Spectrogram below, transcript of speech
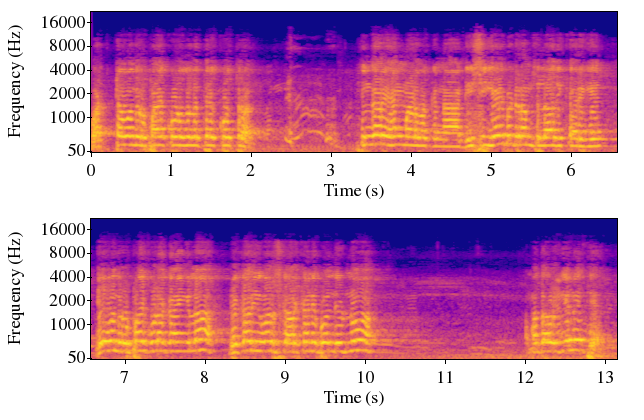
ಒಟ್ಟ ಒಂದು ರೂಪಾಯಿ ಕೊಡೋದಿಲ್ಲ ಕೂತ್ರ. ಹಿಂಗಾರ ಹೆಂಗ್ ಮಾಡ್ಬೇಕು? ನಾ ಡಿ ಸಿ ಹೇಳ್ಬಿಟ್ರಿ ನಮ್ ಜಿಲ್ಲಾಧಿಕಾರಿಗೆ. ಏ, ಒಂದ್ ರೂಪಾಯಿ ಕೊಡಕ್ ಆಗಂಗಿಲ್ಲ. ಬೇಕಾದ್ರೆ ಈ ವರ್ಷ ಕಾರ್ಖಾನೆ ಬಂದಿಡ್ನು. ಮತ್ತ ಅವ್ರಿಗೆ ಏನೈತೆ?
